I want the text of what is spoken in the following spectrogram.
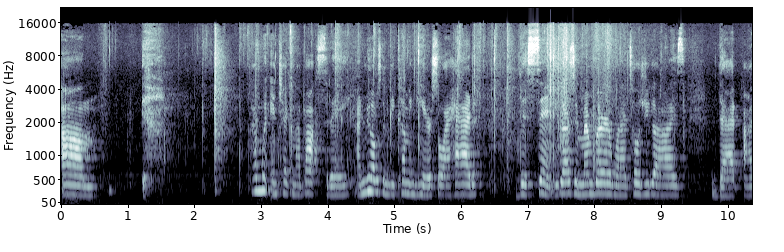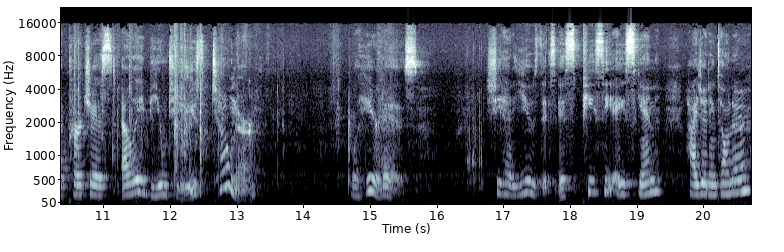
Um, I went and checked my box today. I knew I was going to be coming here, so I had this scent. You guys remember when I told you guys that I purchased LA Beauty's toner? Well, here it is. She had used this. It's PCA Skin Hydrating Toner.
